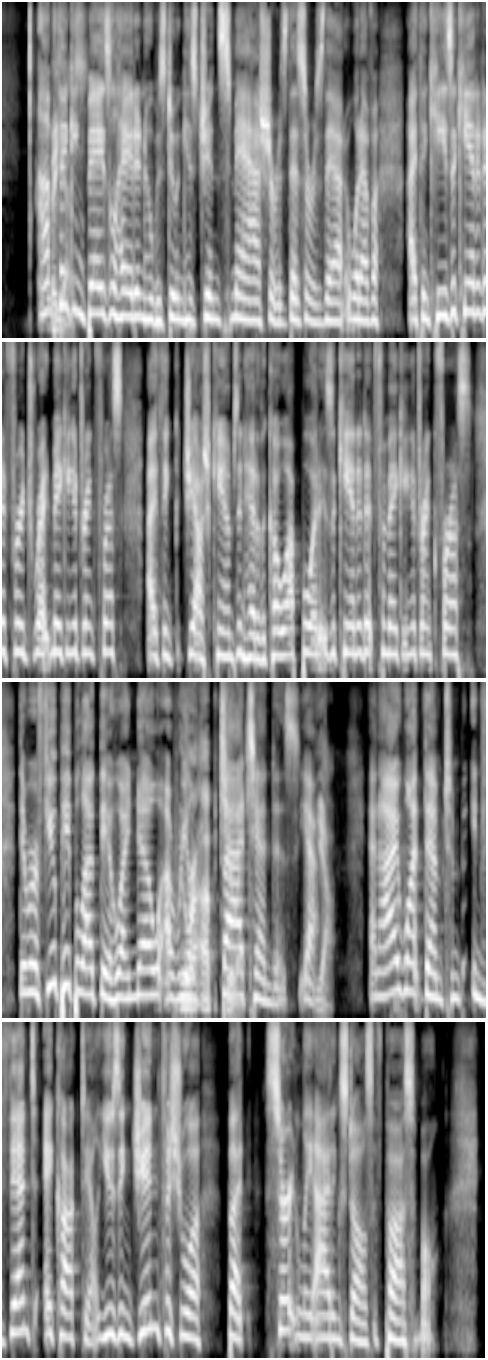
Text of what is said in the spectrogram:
I'm But thinking yes. Basil Hayden, who was doing his gin smash, or is this or is that, or whatever. I think he's a candidate for a, dr- making a drink for us. I think Josh Camden, head of the co-op board, is a candidate for making a drink for us. There were a few people out there who I know are real are to it. bartenders. Yeah. Yeah. And I want them to invent a cocktail using gin for sure, but certainly Artingstall's if possible.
